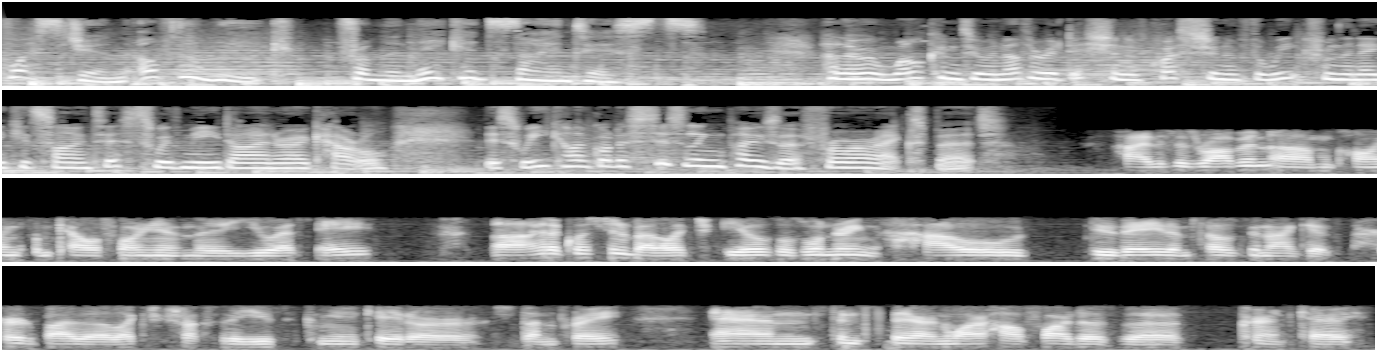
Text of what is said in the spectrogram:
Question of the Week from the Naked Scientists. Hello and welcome to another edition of Question of the Week from the Naked Scientists with me, Diana O'Carroll. This week I've got a sizzling poser for our expert. Hi, this is Robin. I'm calling from California in the USA. Uh, I had a question about electric eels. I was wondering how do they themselves do not get hurt by the electric shocks that they use to communicate or stun prey? And since they're in water, how far does the current carry?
